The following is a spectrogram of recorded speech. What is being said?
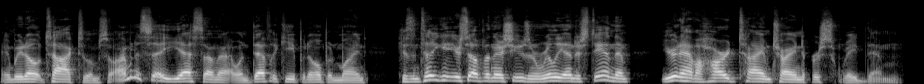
and we don't talk to them. So I'm going to say yes on that one. Definitely keep an open mind. Because until you get yourself in their shoes and really understand them, you're going to have a hard time trying to persuade them.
